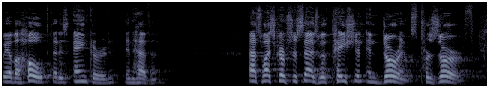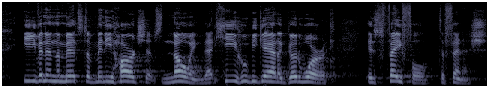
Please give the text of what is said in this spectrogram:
we have a hope that is anchored in heaven. That's why scripture says, with patient endurance, preserve, even in the midst of many hardships, knowing that he who began a good work is faithful to finish.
